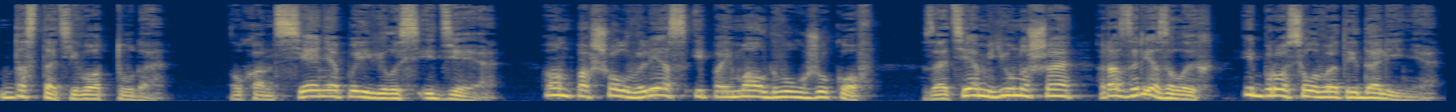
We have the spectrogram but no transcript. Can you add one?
достать его оттуда. У Хан Сеня появилась идея. Он пошел в лес и поймал двух жуков. Затем юноша разрезал их и бросил в этой долине.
